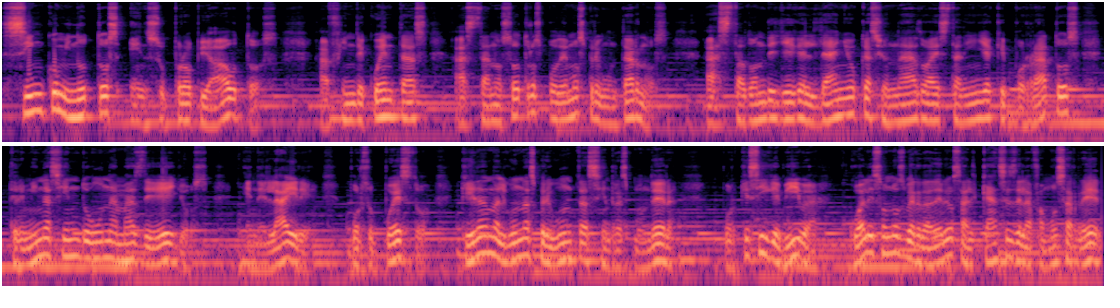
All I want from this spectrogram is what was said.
cinco minutos en su propio auto. A fin de cuentas, hasta nosotros podemos preguntarnos hasta dónde llega el daño ocasionado a esta niña que por ratos termina siendo una más de ellos. En el aire, por supuesto, quedan algunas preguntas sin responder. ¿Por qué sigue viva? ¿Cuáles son los verdaderos alcances de la famosa red?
